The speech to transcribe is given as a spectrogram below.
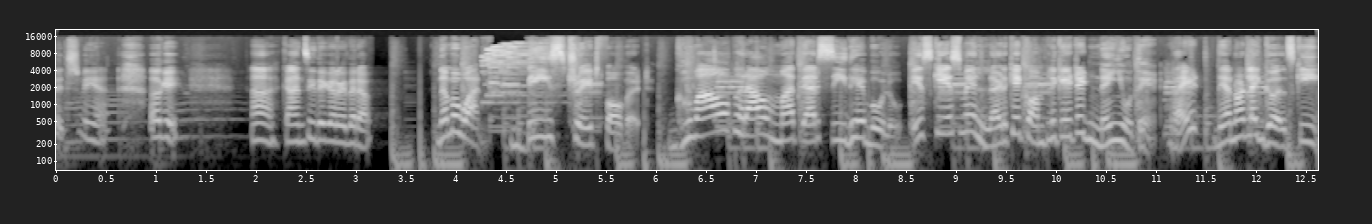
कुछ नहीं है। ओके हाँ कान सीधे करो इधर आओ। नंबर वन बी स्ट्रेट फॉरवर्ड घुमाओ भराओ मत यार, सीधे बोलो। इस केस में लड़के कॉम्प्लिकेटेड नहीं होते हैं right they are not like girls की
